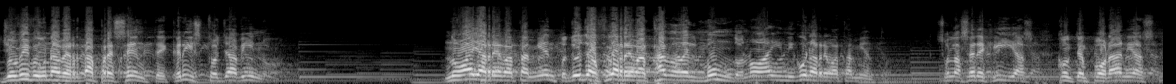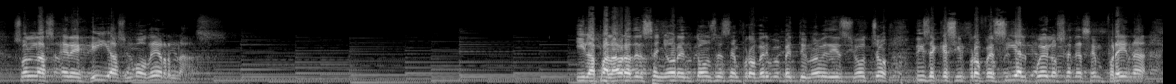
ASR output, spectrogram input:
Yo vivo una verdad presente, Cristo ya vino. No hay arrebatamiento, yo ya fui arrebatado del mundo, no hay ningún arrebatamiento. Son las herejías contemporáneas, son las herejías modernas. Y la palabra del Señor entonces en Proverbios 29, 18 dice que sin profecía el pueblo se desenfrena.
